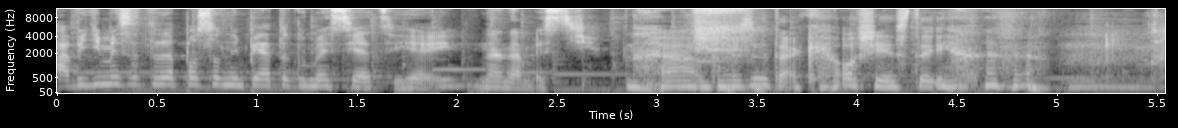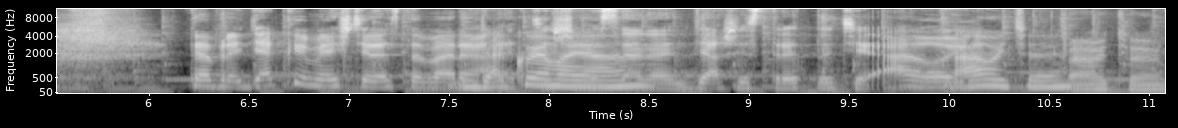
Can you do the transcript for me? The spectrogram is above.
A vidíme sa teda posledný piatok v mesiaci, hej? Na námestí. Presne tak, o šiestej. Dobre, ďakujeme ešte raz, Tamara. Ďakujem aj ja. sa na ďalšie stretnutie. Ahoj. Ahojte. Ahojte.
